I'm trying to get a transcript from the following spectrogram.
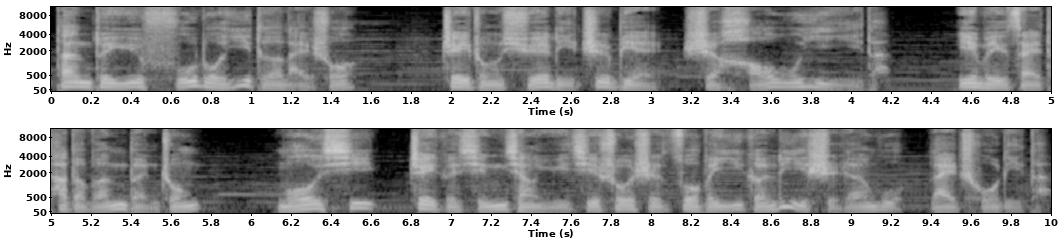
但对于弗洛伊德来说，这种学理之辩是毫无意义的，因为在他的文本中，摩西这个形象与其说是作为一个历史人物来处理的。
